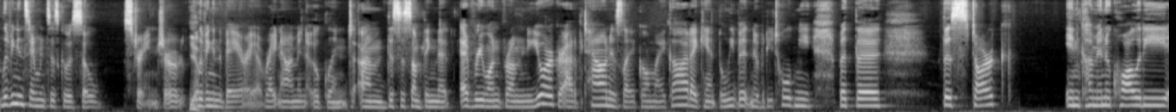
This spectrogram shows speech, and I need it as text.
living in San Francisco is so strange or Yeah. living in the Bay Area. Right now, I'm in Oakland. Um, this is something that everyone from New York or out of town is like, oh my God, I can't believe it. Nobody told me. But the, the stark income inequality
